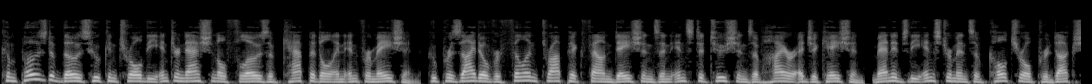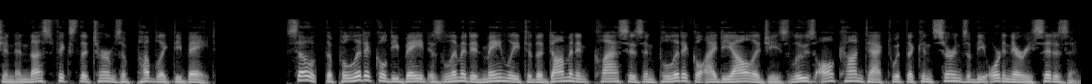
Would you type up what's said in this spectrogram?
Composed of those who control the international flows of capital and information, who preside over philanthropic foundations and institutions of higher education, manage the instruments of cultural production and thus fix the terms of public debate. So, the political debate is limited mainly to the dominant classes and political ideologies lose all contact with the concerns of the ordinary citizen.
